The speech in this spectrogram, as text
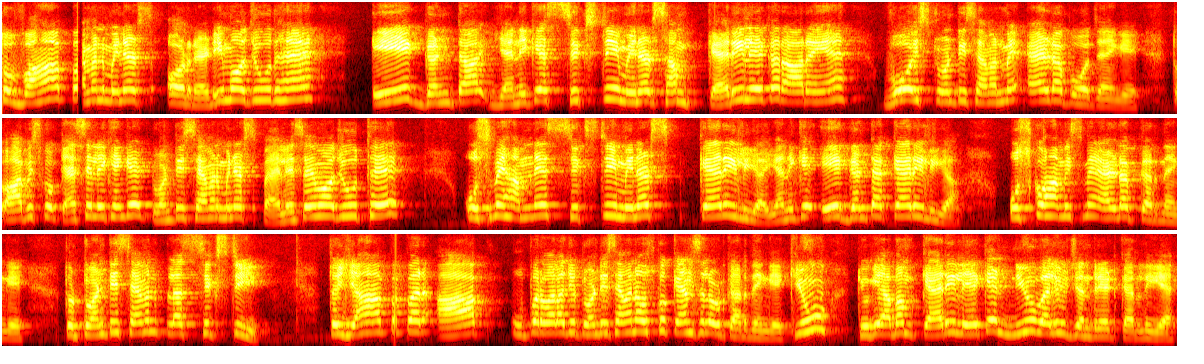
तो वहाँ पर सेवन मिनट्स ऑलरेडी मौजूद हैं। एक घंटा, यानी कि 60 मिनट्स हम कैरी लेकर आ रहे हैं। वो इस 27 में एड अप हो जाएँगे। तो आप इसको कैसे लिखेंगे? 27 मिनट्स पहले से मौजूद थे। उसमें हमने 60 मिनट्स कैरी लिया, यानी कि एक घंटा कैरी लिया। उसको हम इसमें एड अप कर देंगे। तो 27 प्लस सिक्सटी तो यहाँ पर आप ऊपर वाला जो 27 है, उसको कैंसिल आउट कर देंगे। क्यों? क्योंकि अब हम कैरी लेके न्यू वैल्यू जनरेट कर ली है।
